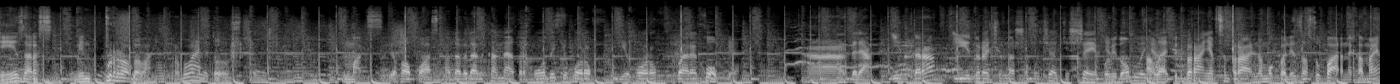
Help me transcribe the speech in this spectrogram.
І зараз він пробиває. Пробиває не того ж. Макс, його пас на Давиденка не проходить. Єгоров, Єгоров перехоплює. А, Для Інтера. І, до речі, в нашому чаті ще є повідомлення. Але підбирання в центральному колі за суперниками.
